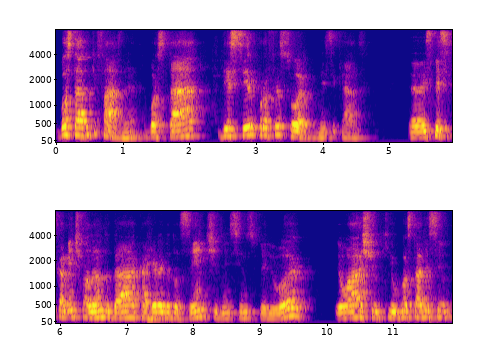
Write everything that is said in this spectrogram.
gostar do que faz, né? Gostar de ser professor, nesse caso. Uh, especificamente falando da carreira de docente do ensino superior, eu acho que o gostar de ser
